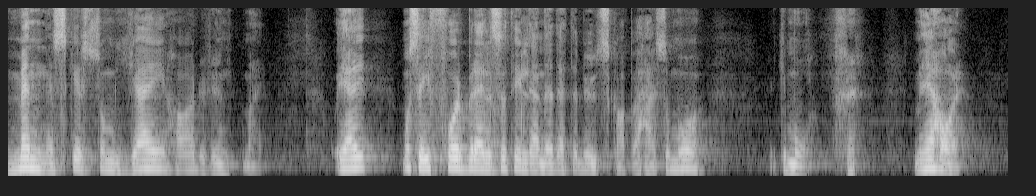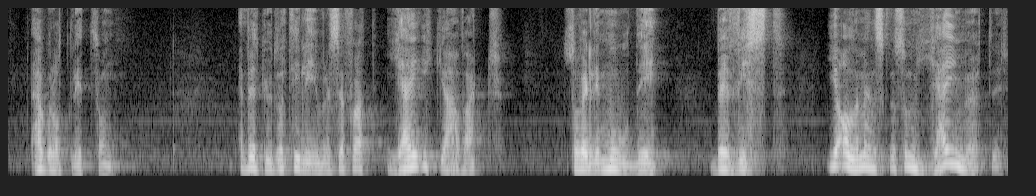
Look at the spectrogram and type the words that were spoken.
mennesker som jeg har rundt meg Og jeg må si i forberedelse til denne, dette budskapet her, så må Ikke må, men jeg har. Jeg har grått litt sånn. Jeg bedt Gud om tilgivelse for at jeg ikke har vært så veldig modig, bevisst, i alle menneskene som jeg møter,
